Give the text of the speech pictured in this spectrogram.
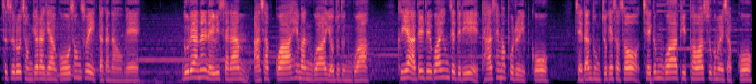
스스로 정결하게 하고 성소에 있다가 나오매 노래하는 레위 사람 아삽과 헤만과 여두둔과 그의 아들들과 형제들이 다 세마포를 입고 재단 동쪽에 서서 재금과 비파와 수금을 잡고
